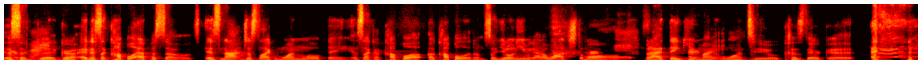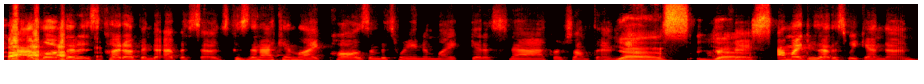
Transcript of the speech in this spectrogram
It's Okay. a good girl. And it's a couple episodes. It's not just like one little thing. It's like a couple a couple of them. So you don't even gotta watch them all. But I think you might want to because they're good. I love that it's cut up into episodes because then I can like pause in between and like get a snack or something. Yes, perfect. yes. I might do that this weekend then.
